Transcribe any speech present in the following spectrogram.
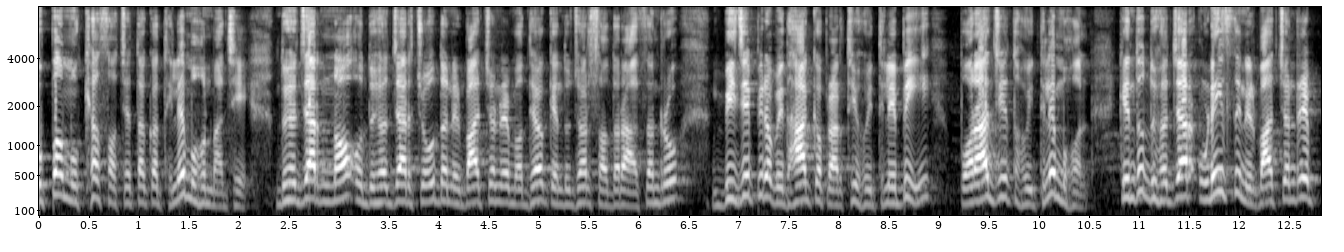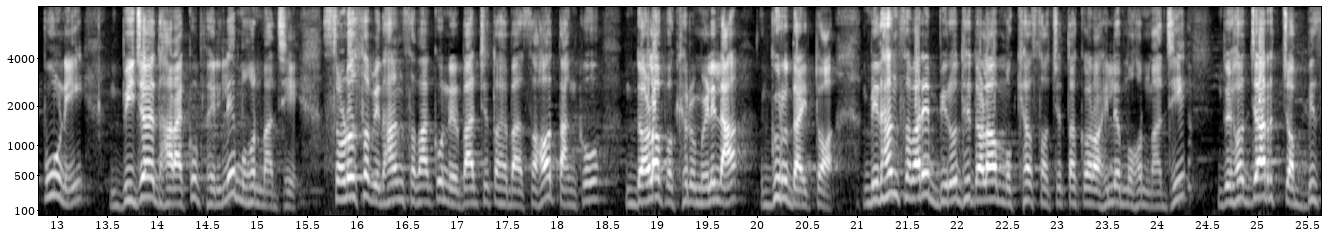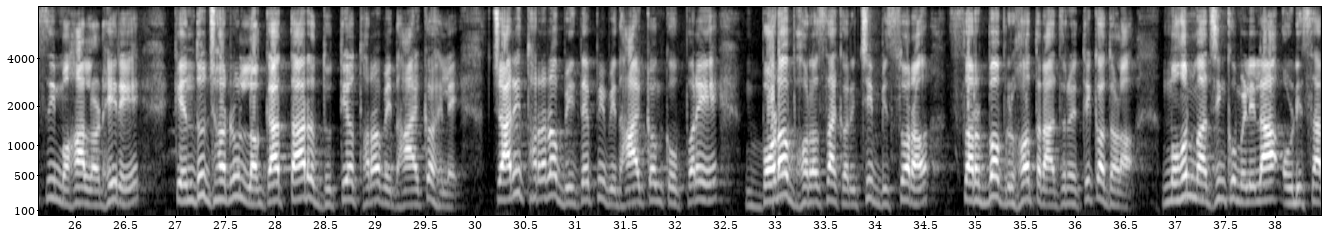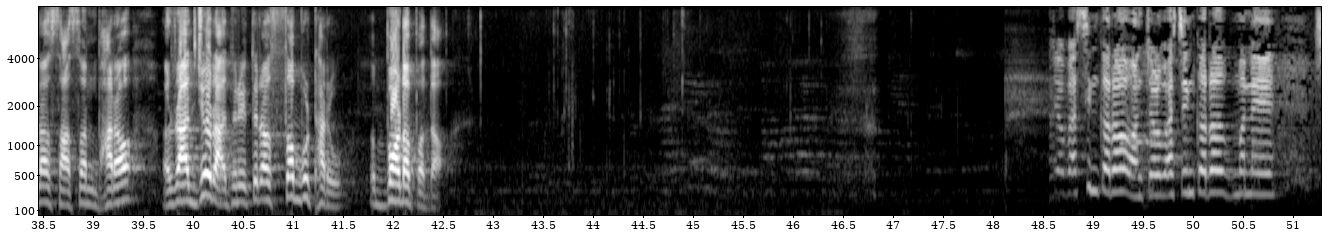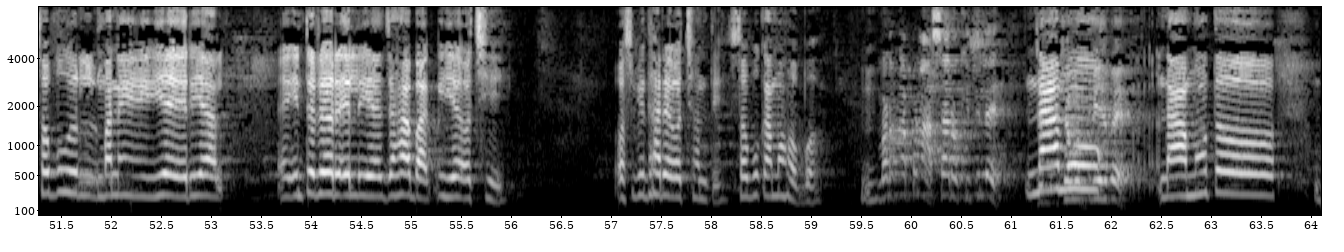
उपमुख्य सचेतक थे मोहन माझी दुई हजार नौ और दुईार चौदह निर्वाचन में केन्दूर सदर आसन रु बीजेपी विधायक प्रार्थी होते भी पराजित होते मोहन किंतु उन्नीस निर्वाचन में पुणी विजय धारा को फेरिले मोहन माझी षोड़श विधानसभा को निर्वाचित होगा दल पक्ष मिलला गुरुदायित्व विधानसभा विरोधी दल मुख्य सचेतक रे मोहन माझी दुई दुईहजार चबिश महालढ़ईरे केन्दूर लगातार द्वितीय थर विधायक है चारिथर बीजेपी विधायकों पर बड़ भरोसा कर विश्वर सर्वबृहत राजनैतिक दल मोहन माझी को मिलला ओडार शासन ଭାର ରାଜ୍ୟ ରାଜନୀତିର ସବୁଠାରୁ ବଡ଼ ପଦ ରାଜ୍ୟବାସୀଙ୍କର ଅଞ୍ଚଳବାସୀଙ୍କର ମାନେ ସବୁ ମାନେ ଇଏ ଏରିଆ ଇଣ୍ଟେରିୟର ଏରିଆ ଯାହା ଇଏ ଅଛି ଅସୁବିଧାରେ ଅଛନ୍ତି ସବୁ କାମ ହବ ନା ମୁଁ ତ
